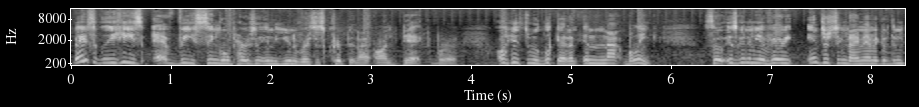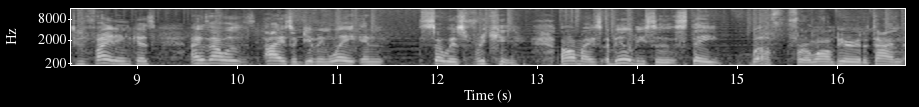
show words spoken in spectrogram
basically he's every single person in the universe's kryptonite on deck, bro. All he has to do is look at him and not blink. So it's gonna be a very interesting dynamic of them two fighting because Aizawa's eyes are giving way and so is freaking All my abilities to stay buff for a long period of time,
